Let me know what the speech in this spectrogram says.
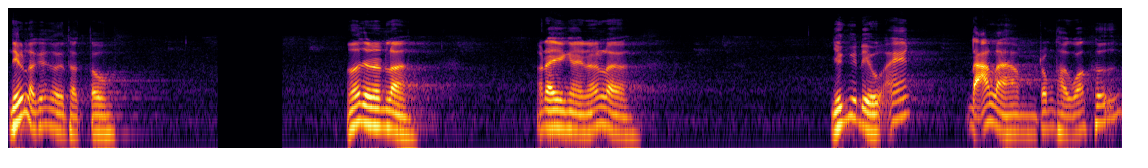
Nếu là cái người thật tu đó cho nên là, ở đây ngài nói là những cái điều ác đã làm trong thời quá khứ,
